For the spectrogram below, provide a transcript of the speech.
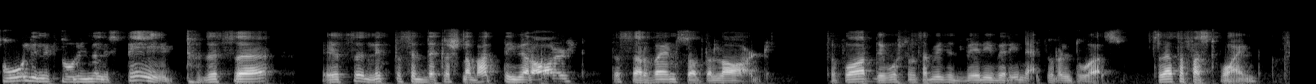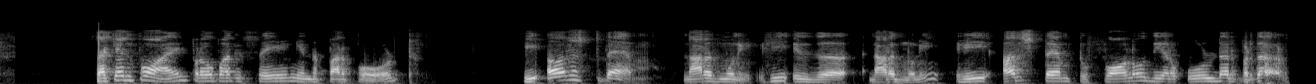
soul in its original state this uh, is nitya siddha krishna bhakti we are all the servants of the lord so for devotional service is very very natural to us so that's the first point. second point prabhupada is saying in the purport he urged them Narad Muni, he is uh, Narad Muni, he urged them to follow their older brothers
